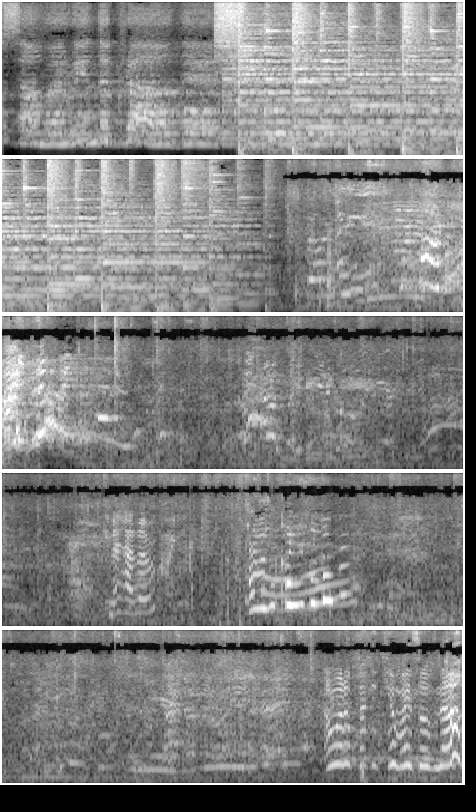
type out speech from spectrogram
Somewhere in the crowd there. Can I have that recording? I was recording something. I want to fucking kill myself now.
